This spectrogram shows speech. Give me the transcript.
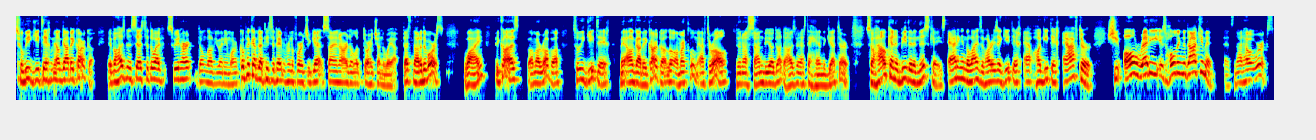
Chali Gitech Mel Gabe Karka. If a husband says to the wife, sweetheart, don't love you anymore, go pick up that piece of paper from the that you get, sayonara, don't let the door hit you on the way out. That's not a divorce. Why? Because Amar Rava, Lo Amar Klum. After all, the Nasan the husband has to hand the get to her. So how can it be that in this case, adding in the lines of Hariza Gitech, after she already is holding the document? That's not how it works.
